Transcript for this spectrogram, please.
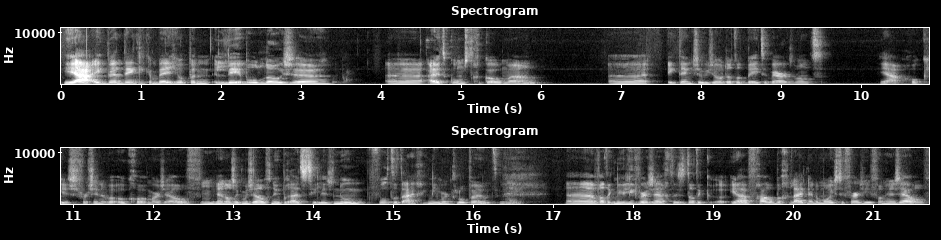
Ja, ik ben denk ik een beetje op een labelloze eh, uitkomst gekomen. Eh, ik denk sowieso dat dat beter werkt, want ja, hokjes verzinnen we ook gewoon maar zelf. Mhm. En als ik mezelf nu bruidstylist noem, voelt het eigenlijk niet meer kloppend. Nee. Eh, wat ik nu liever zeg, is dat ik ja, vrouwen begeleid naar de mooiste versie van hunzelf.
